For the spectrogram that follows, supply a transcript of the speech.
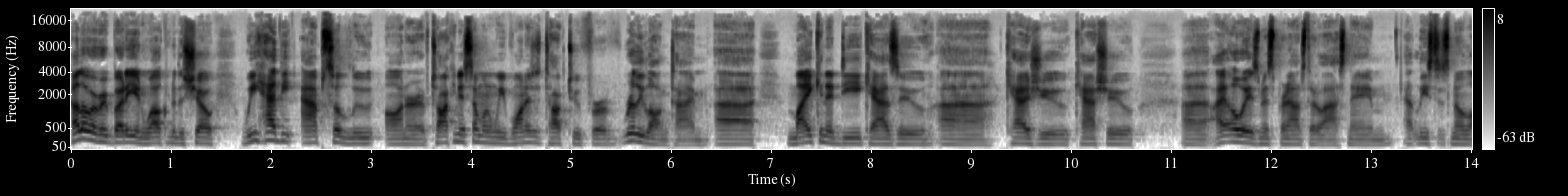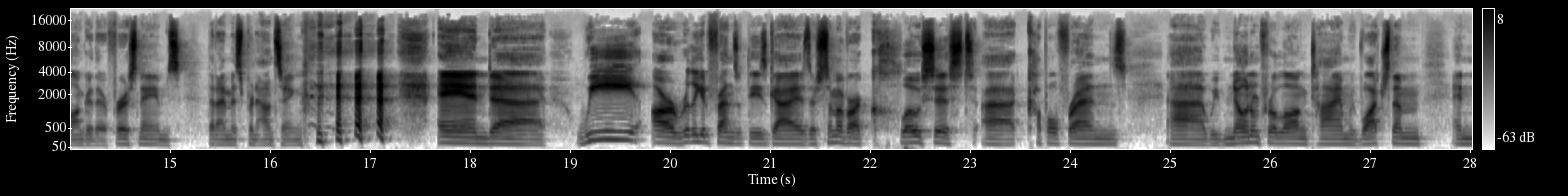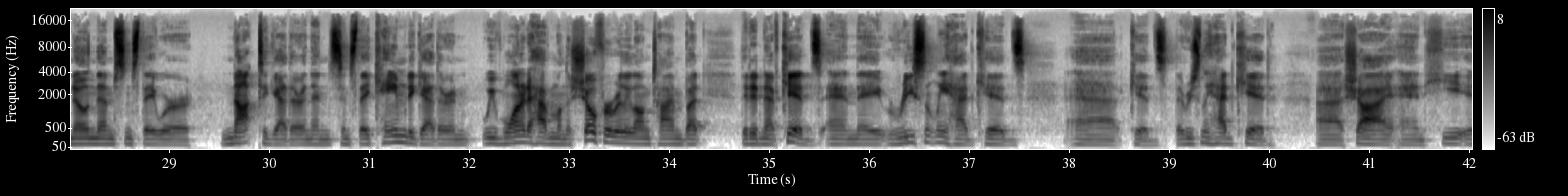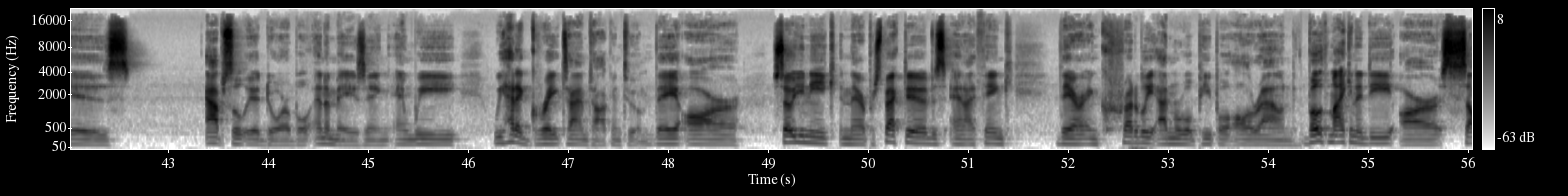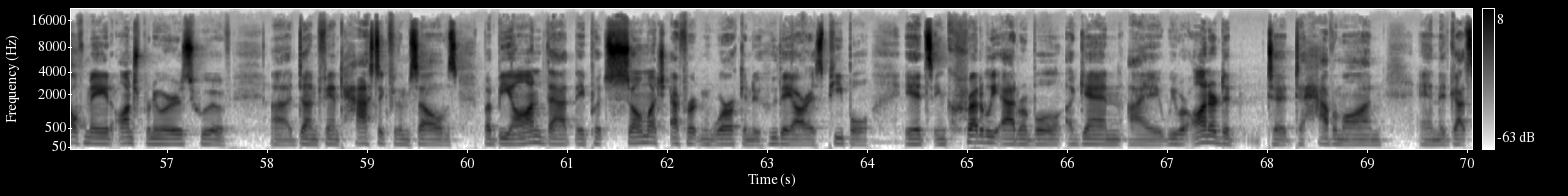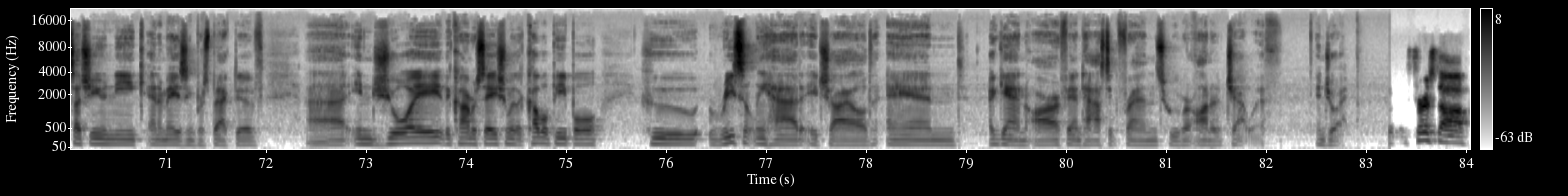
Hello, everybody, and welcome to the show. We had the absolute honor of talking to someone we've wanted to talk to for a really long time. Uh, Mike and Adee Kazu, uh, Cashew, Cashew. Uh, I always mispronounce their last name. At least it's no longer their first names that I'm mispronouncing. and uh, we are really good friends with these guys. They're some of our closest uh, couple friends. Uh, we've known them for a long time. We've watched them and known them since they were not together. And then since they came together, and we wanted to have them on the show for a really long time, but they didn't have kids. And they recently had kids. Uh, kids. They recently had kid, uh, Shai, and he is absolutely adorable and amazing. And we we had a great time talking to him. They are so unique in their perspectives, and I think they are incredibly admirable people all around. Both Mike and Adee are self-made entrepreneurs who have uh, done fantastic for themselves. But beyond that, they put so much effort and work into who they are as people. It's incredibly admirable. Again, I we were honored to to, to have them on, and they've got such a unique and amazing perspective. Uh, enjoy the conversation with a couple people who recently had a child and again are fantastic friends who we're honored to chat with. Enjoy. First off,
